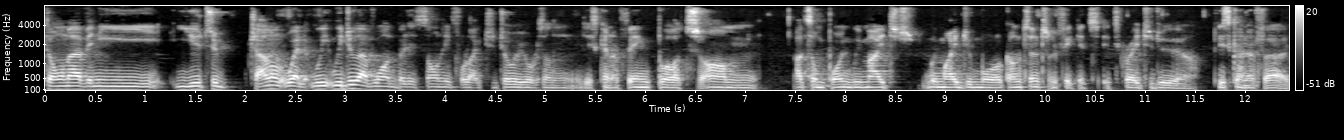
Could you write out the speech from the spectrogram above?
don't have any YouTube channel. Well, we, we do have one, but it's only for like tutorials and this kind of thing. But um, at some point, we might we might do more content. I think it's it's great to do uh, this kind of uh,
